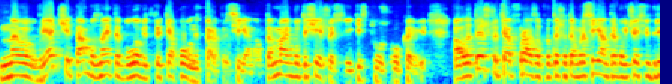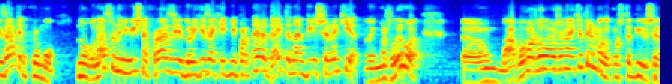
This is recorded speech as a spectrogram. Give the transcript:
навряд чи там, знаєте, було відкриття повних карт росіянам. Там має бути ще щось, якийсь туз в рукаві. Але те, що ця фраза про те, що там росіян треба щось відрізати в Криму. Ну вона синонімічна фразі дорогі західні партнери, дайте нам більше ракет. Ну і можливо. Е, Або, можливо, вже навіть отримали просто більше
